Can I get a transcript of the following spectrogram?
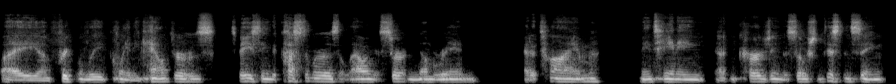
by um, frequently cleaning counters, spacing the customers, allowing a certain number in at a time, maintaining, uh, encouraging the social distancing.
